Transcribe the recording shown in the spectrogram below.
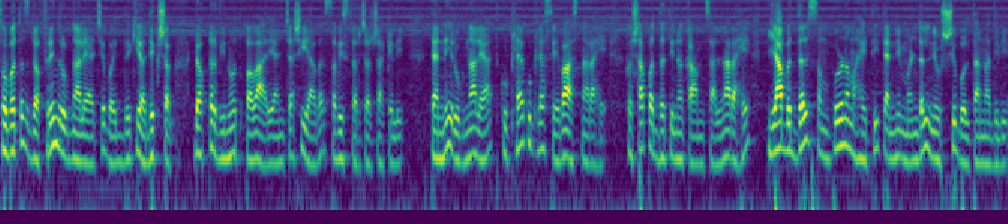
सोबतच डफरीन रुग्णालयाचे वैद्यकीय अधीक्षक डॉक्टर विनोद पवार यांच्याशी यावर सविस्तर चर्चा केली. त्यांनी रुग्णालयात कुठल्या कुठल्या सेवा असणार आहे कशा पद्धतीनं काम चालणार आहे याबद्दल संपूर्ण माहिती त्यांनी मंडल न्यूजशी बोलताना दिली.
